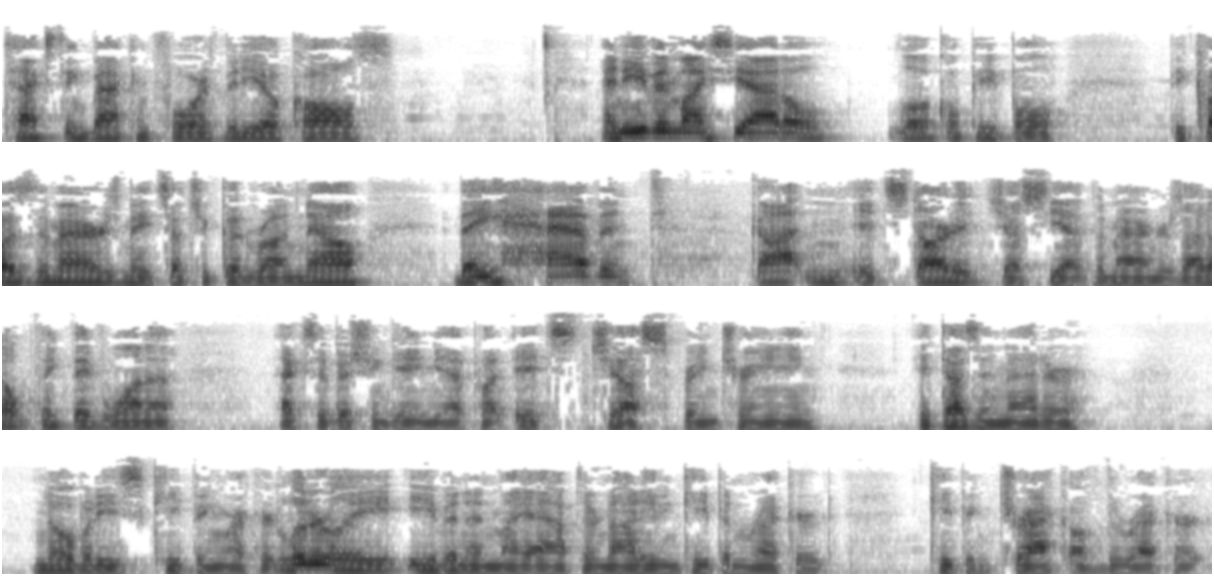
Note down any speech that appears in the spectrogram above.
texting back and forth, video calls, and even my Seattle local people because the Mariners made such a good run. Now, they haven't gotten it started just yet, the Mariners. I don't think they've won a exhibition game yet, but it's just spring training. It doesn't matter. Nobody's keeping record. Literally, even in my app, they're not even keeping record, keeping track of the record.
